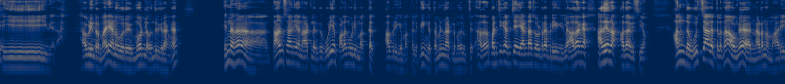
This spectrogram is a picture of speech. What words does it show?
ஜெய் வீரா அப்படின்ற மாதிரியான ஒரு மோட்ல வந்திருக்கிறாங்க. என்னன்னா தான்சானியா நாட்டில் இருக்கக்கூடிய பழங்குடி மக்கள் ஆப்பிரிக்க மக்களுக்கு இங்கே தமிழ்நாட்டில் முதலமைச்சர் அதான் படிச்சு காமிச்சே ஏன்டா சொல்கிறேன் அப்படிங்கிறீங்களா? அதாங்க அதே தான் அதான் விஷயம். அந்த உற்சாகத்தில் தான் அவங்க நடனம் ஆடி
